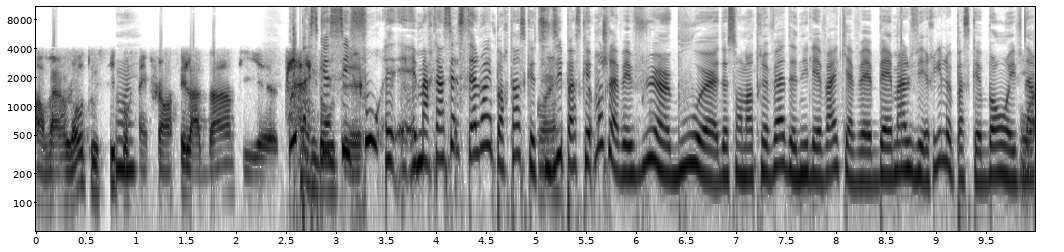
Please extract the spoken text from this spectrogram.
envers l'autre aussi pour s'influencer là-dedans. Puis, oui, parce que c'est fou. marc c'est tellement important ce que tu dis parce que moi, je l'avais vu un bout de son entrevue à Denis Lévesque qui avait bien mal viré là, parce que, bon, évidemment,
